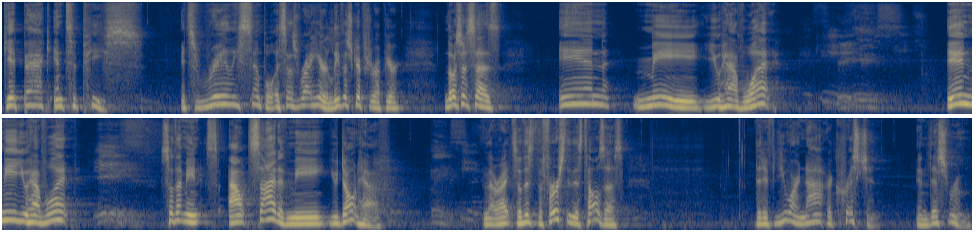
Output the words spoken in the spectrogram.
get back into peace? It's really simple. It says right here, leave the scripture up here. Notice what it says In me you have what? Peace. In me you have what? Peace. So that means outside of me you don't have. Peace. Isn't that right? So this is the first thing this tells us that if you are not a Christian in this room,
